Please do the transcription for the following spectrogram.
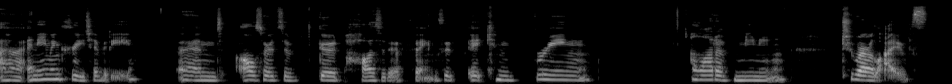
uh, and even creativity, and all sorts of good, positive things. It, it can bring a lot of meaning to our lives.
